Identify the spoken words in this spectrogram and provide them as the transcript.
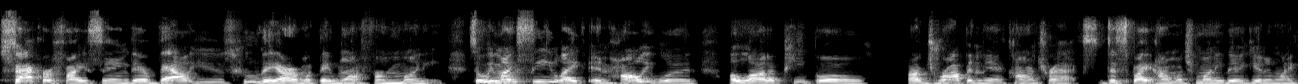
sacrificing their values, who they are, and what they want for money. So we might see, like in Hollywood, a lot of people are dropping their contracts despite how much money they're getting, like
